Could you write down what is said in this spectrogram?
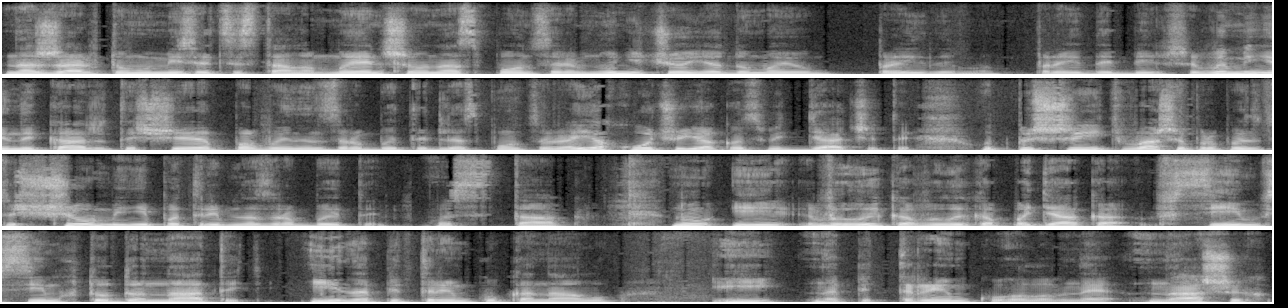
На жаль, в тому місяці стало менше у нас спонсорів. Ну нічого, я думаю, прийде, прийде більше. Ви мені не кажете, що я повинен зробити для спонсора, а я хочу якось віддячити. От пишіть ваші пропозиції, що мені потрібно зробити. Ось так. Ну і велика, велика подяка всім, всім, хто донатить і на підтримку каналу, і на підтримку, головне, наших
